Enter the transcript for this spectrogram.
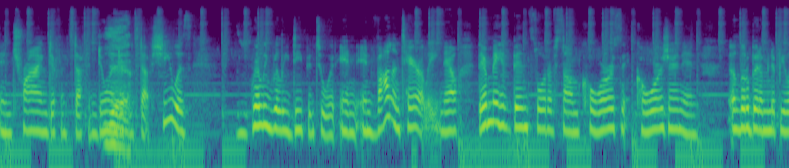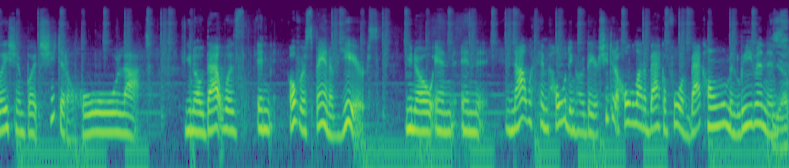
and trying different stuff and doing Yeah. different stuff. She was really really deep into it and involuntarily now there may have been sort of some coercion coercion and a little bit of manipulation but she did a whole lot you know that was in over a span of years you know and and not with him holding her there she did a whole lot of back and forth back home and leaving and Yep.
